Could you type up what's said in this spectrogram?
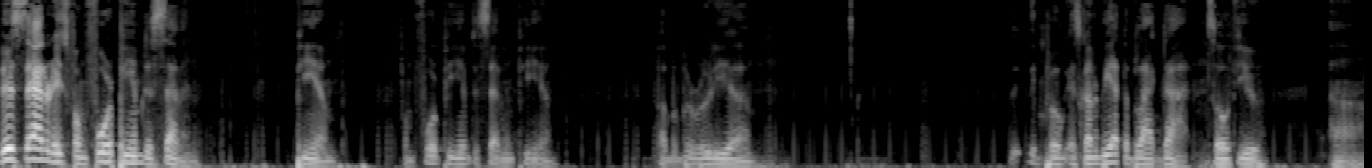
This Saturday is from 4 p.m. to 7 p.m from 4 p.m. to 7 p.m. Baba Baruti, uh, the, the it's going to be at the Black Dot. So if you uh,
